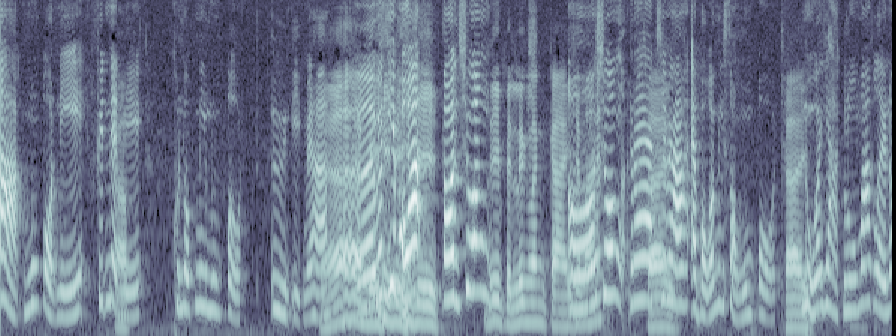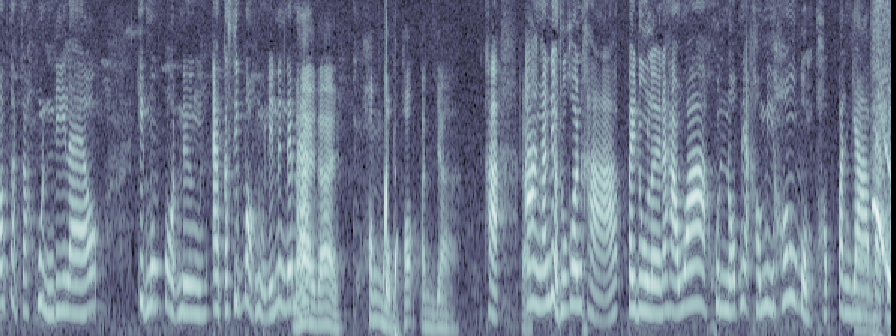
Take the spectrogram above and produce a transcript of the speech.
จากมุมโปรดนี้ฟิตเนสครับนี้ คุณนพมีมุมโปรดอื่นอีกไหมคะอ่าเออมีเมื่อกี้เพราะว่ามีตอนช่วง นี่เป็นเรื่องร่างกายอ๋อ ใช่ไหม ช่วงแรกใช่ใช่ไหมคะ แอบบอกว่ามี 2 มุมโปรด ใช่ หนูว่าอยากรู้มากเลย นอกจากจะหุ่นดีแล้ว อีกมุมโปรดหนึ่งแอบกระซิบบอกหนูนิดนึงได้ไหมได้ได้ห้องบ่มเพาะปัญญา ค่ะครับ อ่างั้นเดี๋ยวทุกคนขาไปดูเลยนะคะ ว่าคุณนพเนี่ยเขามีห้องบ่มเพาะปัญญาแบบไหน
